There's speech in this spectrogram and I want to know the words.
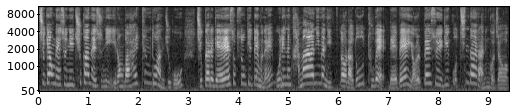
추격 매수니 추가 매수니 이런 거 할 틈도 안 주고 주가를 계속 쏘기 때문에 우리는 가만히만 있더라도 두 배, 네 배, 열배 수익이 꽂힌 다라는 거죠.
